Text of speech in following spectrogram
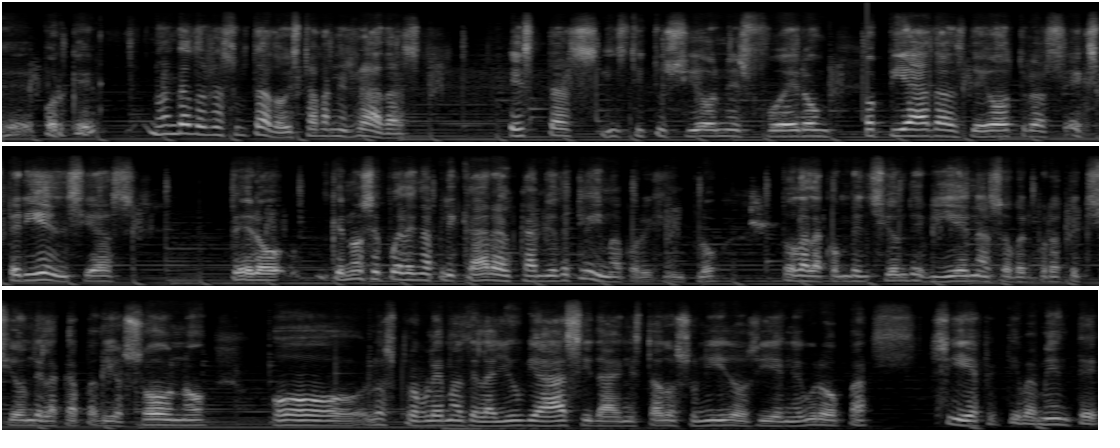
eh, porque no han dado resultado, estaban erradas. Estas instituciones fueron copiadas de otras experiencias, pero que no se pueden aplicar al cambio de clima, por ejemplo, toda la Convención de Viena sobre protección de la capa de ozono o los problemas de la lluvia ácida en Estados Unidos y en Europa, sí, efectivamente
